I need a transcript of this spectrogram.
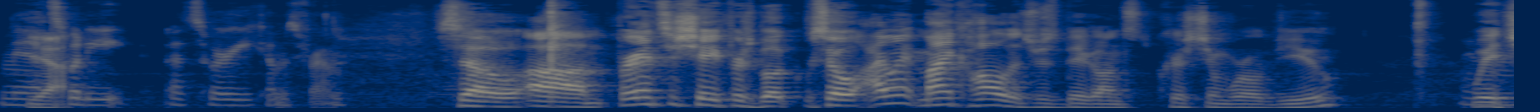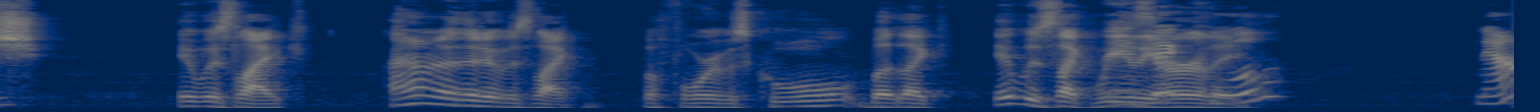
i mean that's Yeah. what he that's where he comes from So um, Francis Schaeffer's book. So I went. My college was big on Christian worldview, which it was like I don't know that it was like before it was cool, but like it was like really is it early. cool now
